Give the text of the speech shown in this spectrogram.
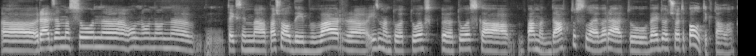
redzamas, un, un, un, un teiksim, pašvaldība var izmantot tos, tos kā pamatdatus, lai varētu veidot šo politiku tālāk.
